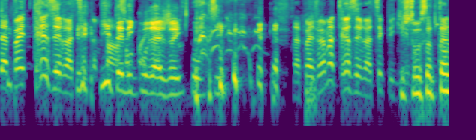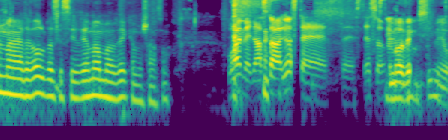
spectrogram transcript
ça peut être très érotique comme Il était découragé, pauvre petit. par- Ça peut être vraiment très érotique. Puis je trouve ça tellement drôle parce que c'est vraiment mauvais comme chanson. Ouais, mais dans ce temps-là, c'était c'était- c'était ça. C'est mauvais aussi, mais ouais.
